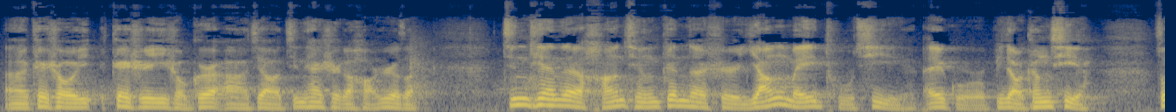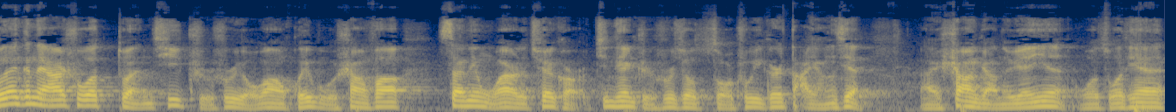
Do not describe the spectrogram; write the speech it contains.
呃，这首这是一首歌啊，叫《今天是个好日子》。今天的行情真的是扬眉吐气，A 股比较争气。昨天跟大家说，短期指数有望回补上方三零五二的缺口，今天指数就走出一根大阳线。哎，上涨的原因，我昨天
